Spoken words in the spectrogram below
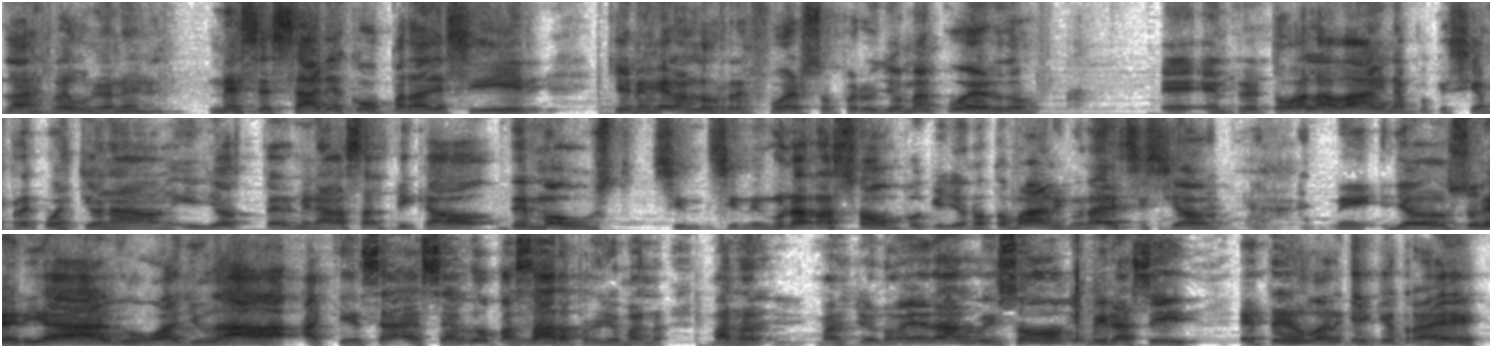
las reuniones necesarias como para decidir quiénes eran los refuerzos. Pero yo me acuerdo, eh, entre toda la vaina, porque siempre cuestionaban y yo terminaba salpicado de most, sin, sin ninguna razón, porque yo no tomaba ninguna decisión, ni yo sugería algo o ayudaba a que ese, algo pasara, pero yo, más, más, yo no era Luis Ojo, que mira, sí, este es el jugador que hay que traer,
